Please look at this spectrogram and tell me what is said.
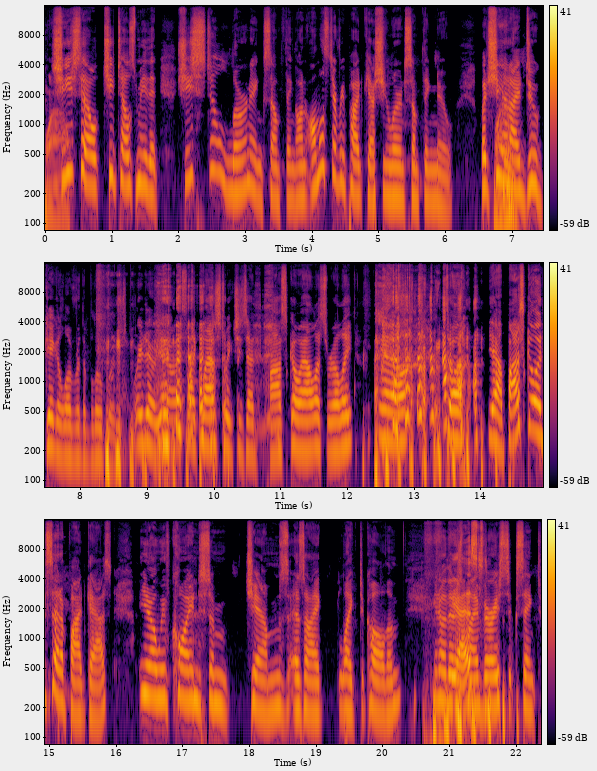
Wow. She tell, she tells me that she's still learning something on almost every podcast. She learns something new. But she and I do giggle over the bloopers. we do. You know, it's like last week she said, Pasco Alice, really? You know? so yeah, Pasco instead of podcast. You know, we've coined some gems, as I like to call them. You know, there's my very succinct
